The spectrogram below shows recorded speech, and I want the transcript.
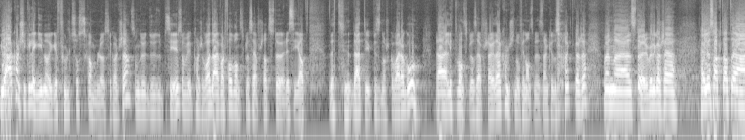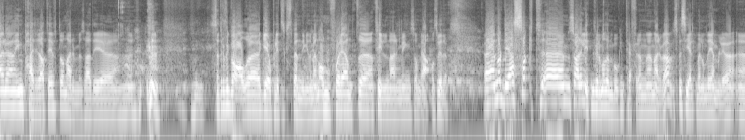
vi er kanskje ikke lenger i Norge fullt så skamløse, kanskje, som du, du, sier. som vi kanskje var. Det er i hvert fall vanskelig å se for seg at Støre sier at det, det, er typisk norsk å være god. Det er litt vanskelig å se for seg. Det er kanskje noe finansministeren kunne sagt, kanskje. Men eh, Støre ville kanskje heller sagt at det er uh, imperativt å nærme seg de uh, sentrifugale geopolitiske spenningene med en omforent tilnærming som Ja, osv. Eh, når det er sagt, eh, så er det liten tvil om at denne boken treffer en nerve. Spesielt mellom den hjemlige eh,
